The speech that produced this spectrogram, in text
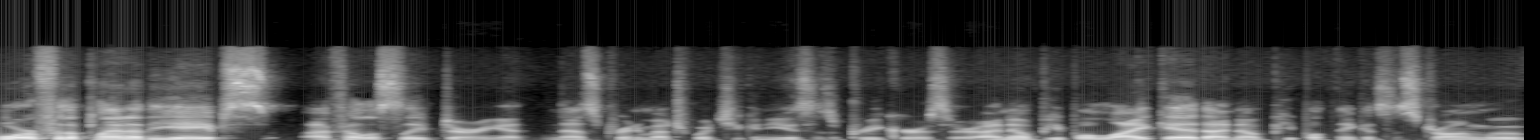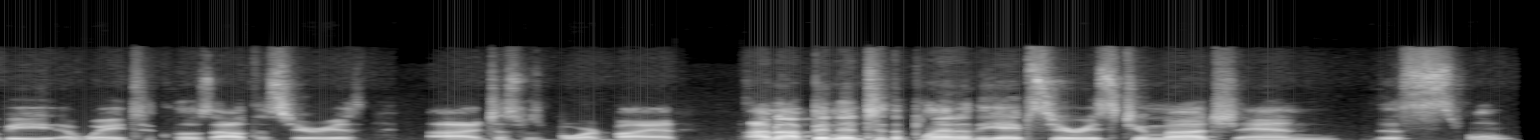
War for the Planet of the Apes. I fell asleep during it, and that's pretty much what you can use as a precursor. I know people like it. I know people think it's a strong movie, a way to close out the series. I just was bored by it. I've not been into the Planet of the Apes series too much, and this won't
